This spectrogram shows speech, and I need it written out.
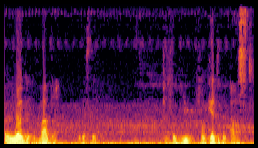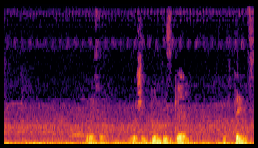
I want a mother, understand, to forgive, forget the past. Understand? When she groomed this girl with pains.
